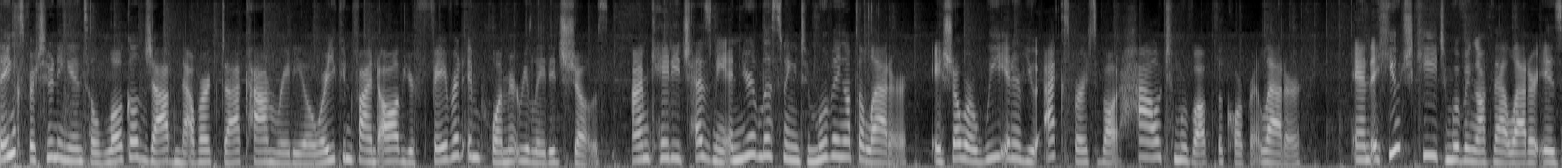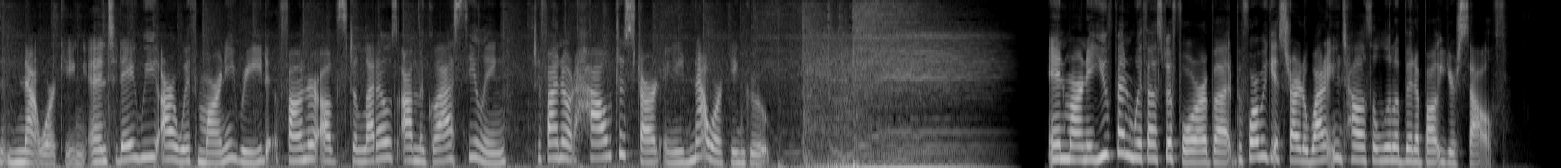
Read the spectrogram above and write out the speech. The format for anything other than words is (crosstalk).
Thanks for tuning in to localjobnetwork.com radio, where you can find all of your favorite employment related shows. I'm Katie Chesney, and you're listening to Moving Up the Ladder, a show where we interview experts about how to move up the corporate ladder. And a huge key to moving up that ladder is networking. And today we are with Marney Reid, founder of Stilettos on the Glass Ceiling, to find out how to start a networking group. And Marney, you've been with us before, but before we get started, why don't you tell us a little bit about yourself?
